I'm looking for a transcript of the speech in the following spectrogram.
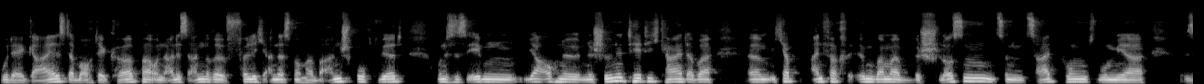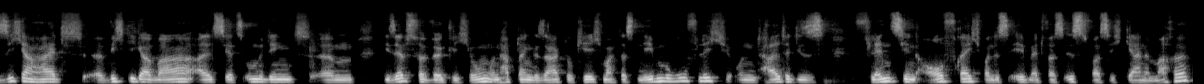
wo der Geist, aber auch der Körper und alles andere völlig anders nochmal beansprucht wird. Und es ist eben ja auch eine, eine schöne Tätigkeit, aber ähm, ich habe einfach irgendwann mal beschlossen, zu einem Zeitpunkt, wo mir Sicherheit äh, wichtiger war als jetzt unbedingt ähm, die Selbstverwirklichung und habe dann gesagt, okay, ich mache das nebenberuflich und halte dieses Pflänzchen aufrecht, weil es eben etwas ist, was ich gerne mache.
